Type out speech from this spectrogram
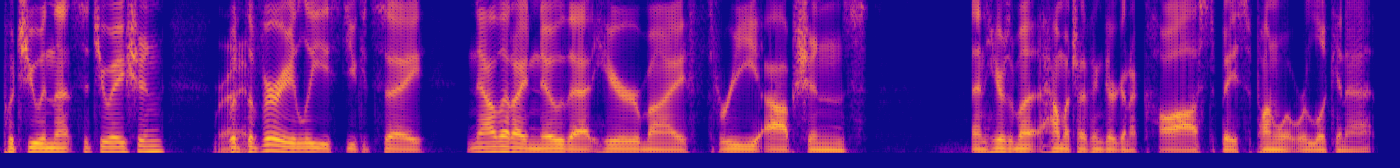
put you in that situation. Right. But at the very least, you could say, now that I know that, here are my three options, and here's how much I think they're going to cost based upon what we're looking at.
